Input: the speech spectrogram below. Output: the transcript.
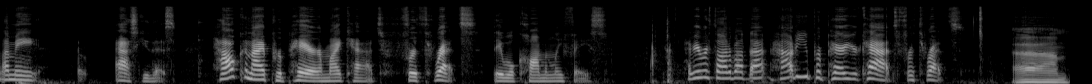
let me ask you this. How can I prepare my cats for threats they will commonly face? Have you ever thought about that? How do you prepare your cats for threats? Um,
